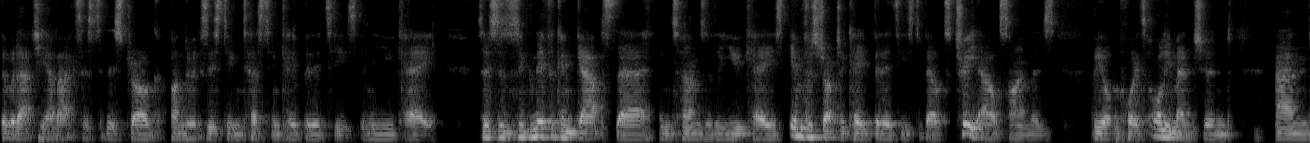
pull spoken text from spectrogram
that would actually have access to this drug under existing testing capabilities in the UK. So there's some significant gaps there in terms of the UK's infrastructure capabilities to be able to treat Alzheimer's, beyond points Ollie mentioned. And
